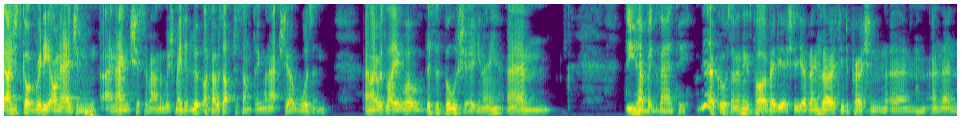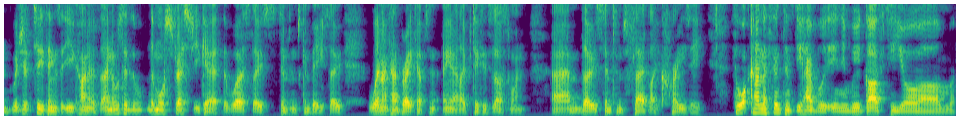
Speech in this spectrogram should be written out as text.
I just got really on edge and, and anxious around them, which made it look like I was up to something when actually I wasn't. And I was like, well, this is bullshit, you know? Um, Do you have anxiety? yeah, of course. I, mean, I think it's part of ADHD. You have anxiety, depression, um, and then which are two things that you kind of, and also the, the more stressed you get, the worse those symptoms can be. So when I've had breakups, you know, like particularly this last one, um, those symptoms flared like crazy. So, what kind of symptoms do you have in regards to your um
